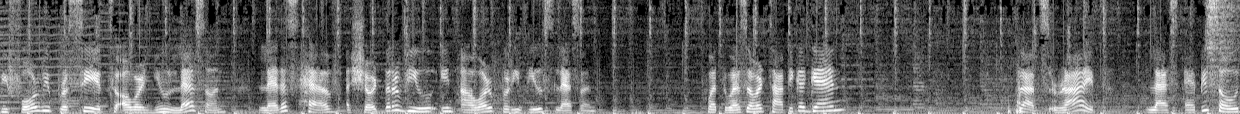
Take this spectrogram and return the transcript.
Before we proceed to our new lesson, let us have a short review in our previous lesson. What was our topic again? That's right! Last episode,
